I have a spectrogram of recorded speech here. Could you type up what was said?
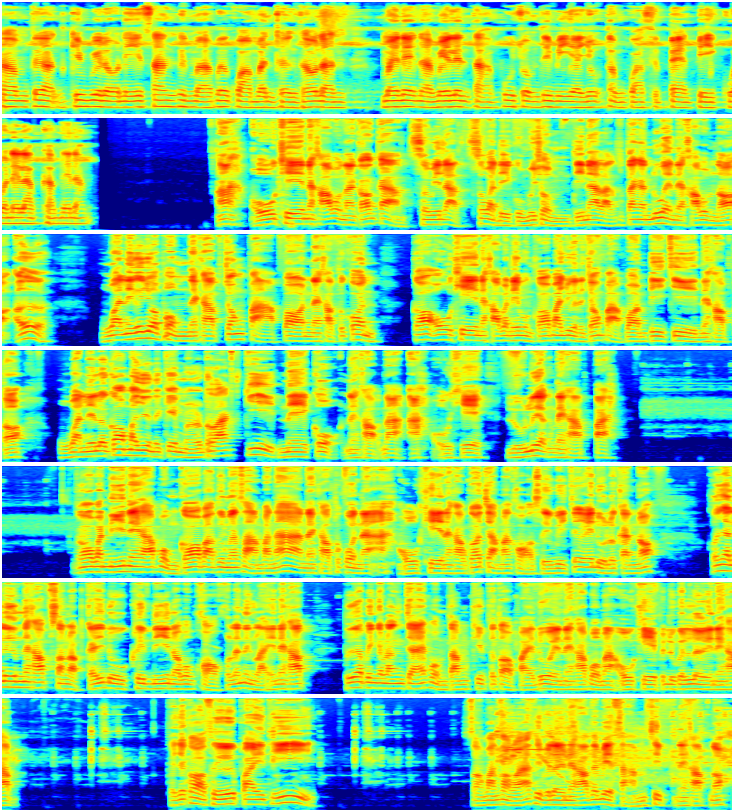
คำเตือนคลิปวิดีโอนี้สร้างขึ้นมาเพื่อความบันเทิงเท่านั้น ไม่แนะนำให้เล่นตามผู้ชมที่มีอายุต่ำกว่า 18 ปีควรได้รับคำแนะนำอะโอเคนะครับผมนะก็กราบสวีดัสสวัสดีคุณผู้ชมที่น่ารักทุกท่านกันด้วยนะครับผมเนาะเออ วันนี้ก็อยู่ผมนะครับจ้องป่าปอนนะครับ ทุกคนก็โอเคนะครับ วันนี้ผมก็มาอยู่ในจ้องป่าปอนปีจีนะครับเนาะวันนี้เราก็มาอยู่ในเกมรักกี้เนโกนะครับนะอะโอเค รู้เรื่องนะครับไป ก็วันนี้นะครับผมก็บาทุนมาสามพันห้านะครับทุกคนนะอะโอเคนะครับก็จะมาขอซื้อวีเจอร์ให้ดูแล้วกันเนาะก็อย่าลืมนะครับสำหรับใครที่ดูคลิปนี้เนาะผมขอคนละหนึ่งไลค์นะครับเพื่อเป็นกำลังใจให้ผมทำคลิปต่อๆไปด้วยนะครับ ผมอะโอเคไปดูกันเลยนะครับ ก็จะขอซื้อไปที่2,250ไปเลยนะครับได้เบส30นะครับเนาะ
